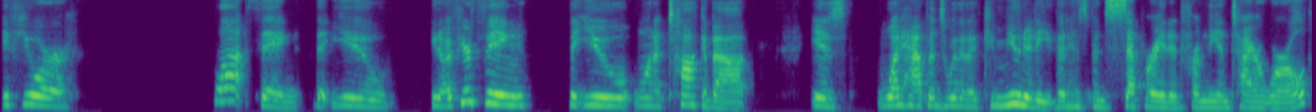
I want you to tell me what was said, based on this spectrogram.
if your plot thing that you you know if your thing that you want to talk about is what happens within a community that has been separated from the entire world.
